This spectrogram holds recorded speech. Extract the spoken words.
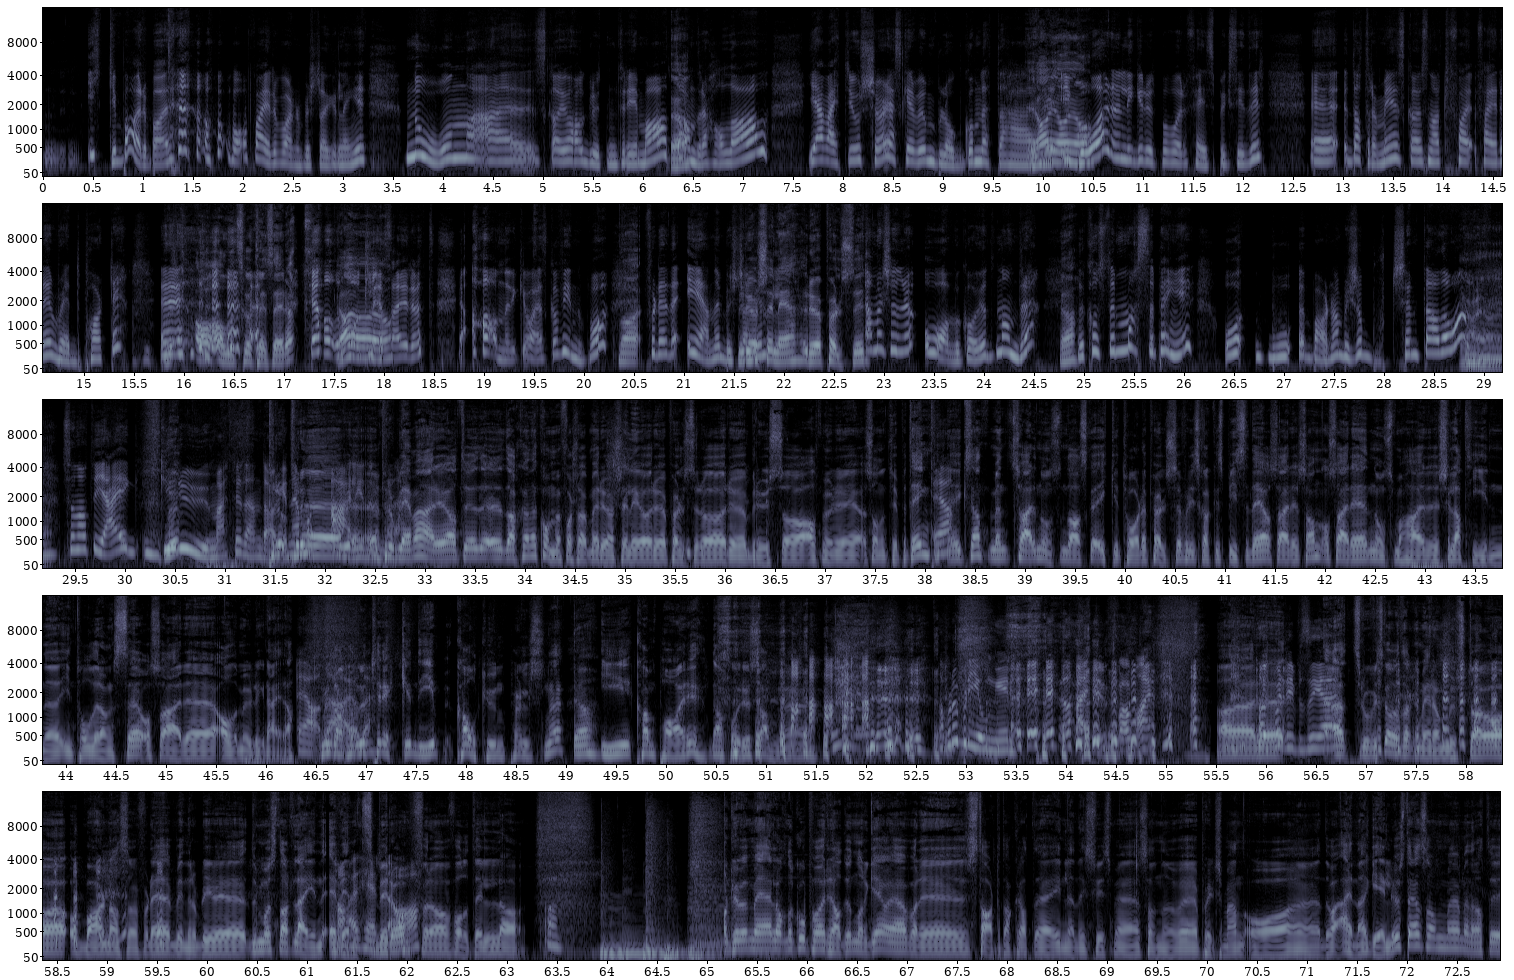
ikke bare bare å feire barnebursdagen lenger. Noen er, skal jo ha glutenfri mat, Ja. andre halal. Jeg veit jo sjøl, jeg skrev jo en blogg om dette her Ja, ja, i går. Den ligger ute på våre Facebook-sider. Eh, Dattera mi skal jo snart feire Red Party. Eh, Og alle skal kle seg i rødt. ja, alle må kle seg i rødt. Jeg aner ikke hva jeg skal finne på. Nei. For det, det ene bursdagen Rød gelé, røde pølser. ja, men skjønner du, overgår jo den andre. Det koster masse penger, og bo, barna blir så bortskjemte av det òg. Sånn at jeg gruer meg til den Pro dagen. Jeg må pro ærlig innrømme det. problemet er jo at da kan det komme forslag med rød gelé og røde pølser og rød brus og alt mulig sånne type ting. Ja. Ikke sant? Men så er det noen som da skal ikke tåle pølse, for de skal ikke spise det. Og så er det sånn. Og så er det noen som har gelatinintoleranse, og så er det alle mulige greier. Ja, Men da kan du det. trekke de kalkunpølsene Ja. i Campari. Da får du samme Da får du bli unger. Nei, faen meg. Ja, det Takk for tipset, jeg tror vi skal snakke mer om bursdag og, og barn, altså. For det begynner å bli Du må snart leie inn eventbyrå for å få det til. Og. Morgenklubben med Lovende Co. på Radio Norge. Og jeg bare startet akkurat eh, innledningsvis med Son of a Preacher Og eh, det var Einar Gelius det som eh, mener at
